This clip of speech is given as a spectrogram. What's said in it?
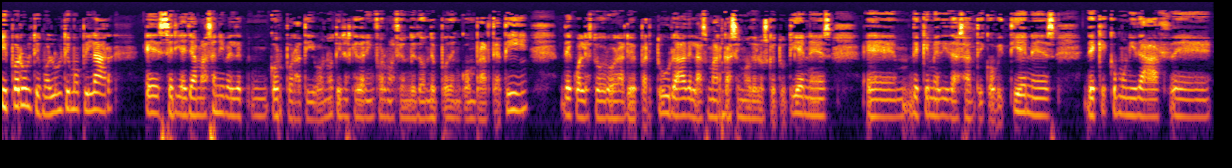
Y por último, el último pilar eh, sería ya más a nivel mm, corporativo, ¿no? Tienes que dar información de dónde pueden comprarte a ti, de cuál es tu horario de apertura, de las marcas y modelos que tú tienes, em, de qué medidas anti-COVID tienes, de qué comunidad eh,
